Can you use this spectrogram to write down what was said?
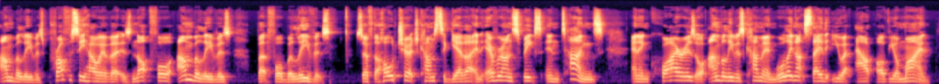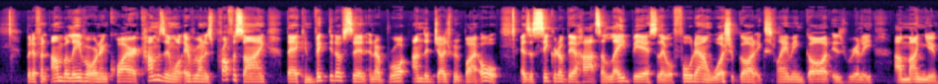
unbelievers. Prophecy, however, is not for unbelievers, but for believers. So if the whole church comes together and everyone speaks in tongues, and inquirers or unbelievers come in, will they not say that you are out of your mind? But if an unbeliever or an inquirer comes in while everyone is prophesying, they are convicted of sin and are brought under judgment by all, as the secret of their hearts are laid bare, so they will fall down and worship God, exclaiming, God is really among you.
